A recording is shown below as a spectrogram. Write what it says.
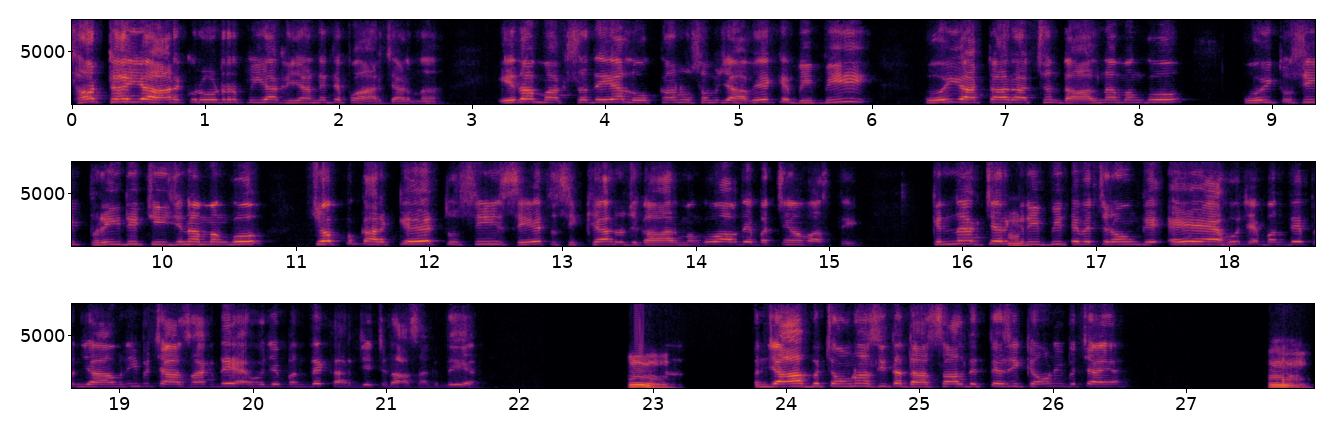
60000 ਕਰੋੜ ਰੁਪਈਆ ਖਜ਼ਾਨੇ ਤੇ ਭਾਰ ਚੜਨਾ ਇਹਦਾ ਮਕਸਦ ਇਹ ਆ ਲੋਕਾਂ ਨੂੰ ਸਮਝਾਵੇ ਕਿ ਬੀਬੀ ਕੋਈ ਆਟਾ ਰਾਸ਼ਨ ਦਾਲ ਨਾ ਮੰਗੋ ਕੋਈ ਤੁਸੀਂ ਫ੍ਰੀ ਦੀ ਚੀਜ਼ ਨਾ ਮੰਗੋ ਚੁੱਪ ਕਰਕੇ ਤੁਸੀਂ ਸਿਹਤ ਸਿੱਖਿਆ ਰੁਜ਼ਗਾਰ ਮੰਗੋ ਆਪਦੇ ਬੱਚਿਆਂ ਵਾਸਤੇ। ਕਿੰਨਾ ਕੁ ਚਿਰ। ਗਰੀਬੀ ਦੇ ਵਿੱਚ ਰਹੋਗੇ ਇਹ ਇਹੋ ਜਿਹੇ ਬੰਦੇ ਪੰਜਾਬ ਨਹੀਂ ਬਚਾ ਸਕਦੇ ਇਹੋ ਜਿਹੇ ਬੰਦੇ ਕਰਜ਼ੇ ਚੜਾ ਸਕਦੇ ਆ। ਹੂੰ ਪੰਜਾਬ ਬਚਾਉਣਾ ਸੀ ਤਾਂ 10 ਸਾਲ ਦਿੱਤੇ ਸੀ ਕਿਉਂ ਨਹੀਂ ਬਚਾਇਆ? ਹੂੰ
